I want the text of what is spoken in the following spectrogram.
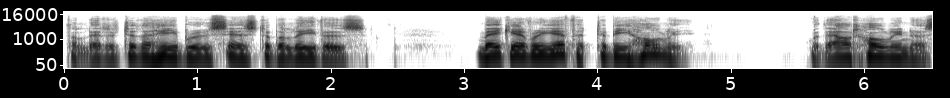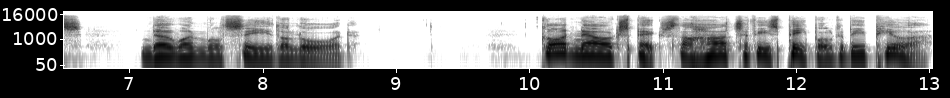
The letter to the Hebrews says to believers, Make every effort to be holy. Without holiness, no one will see the Lord. God now expects the hearts of his people to be pure.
